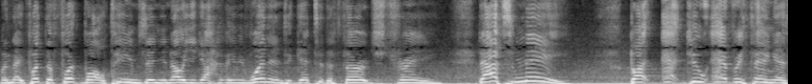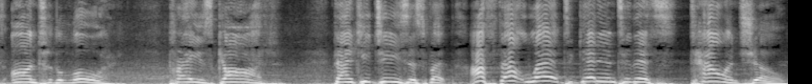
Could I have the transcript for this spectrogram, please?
When they put the football teams in, you know you got to be winning to get to the third string. That's me. But do everything as unto the Lord. Praise God. Thank you, Jesus. But I felt led to get into this talent show.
